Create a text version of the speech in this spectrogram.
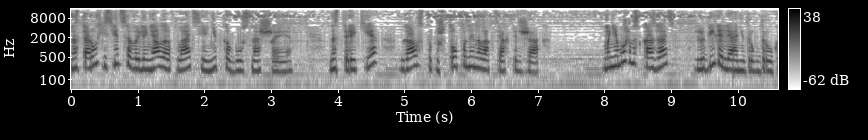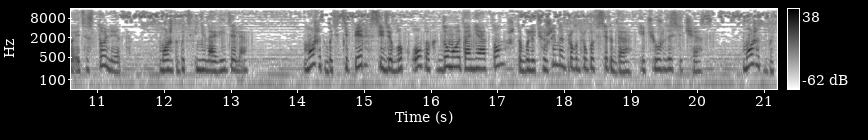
На старухе ситцевое линялое платье нитка бус на шее. На старике галстук штопанный на локтях пиджак. Мы не можем сказать, любили ли они друг друга эти сто лет. Может быть, и ненавидели. Может быть, теперь, сидя бок о бок, думают они о том, что были чужими друг другу всегда и чужды сейчас. Может быть,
